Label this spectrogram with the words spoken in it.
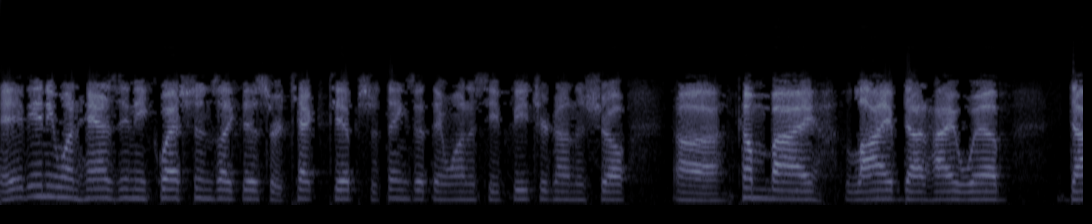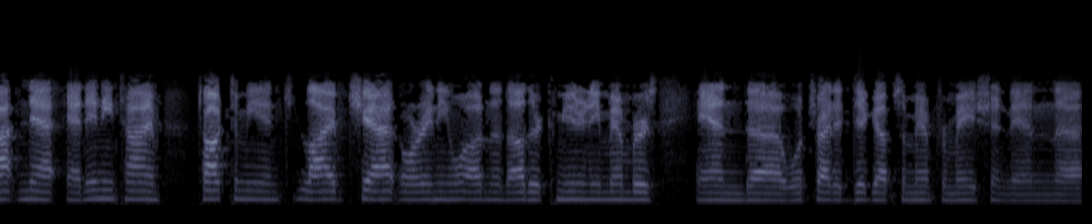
if anyone has any questions like this or tech tips or things that they want to see featured on the show, uh, come by live.hiweb.net at any time talk to me in live chat or any one of the other community members, and uh, we'll try to dig up some information and uh,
